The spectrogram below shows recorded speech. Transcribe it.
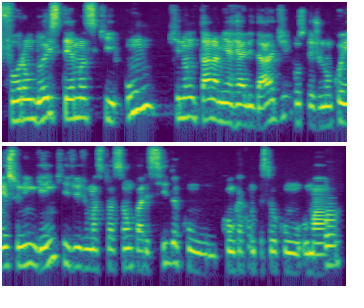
foram dois temas que um que não está na minha realidade, ou seja, eu não conheço ninguém que vive uma situação parecida com, com o que aconteceu com o Mauro.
